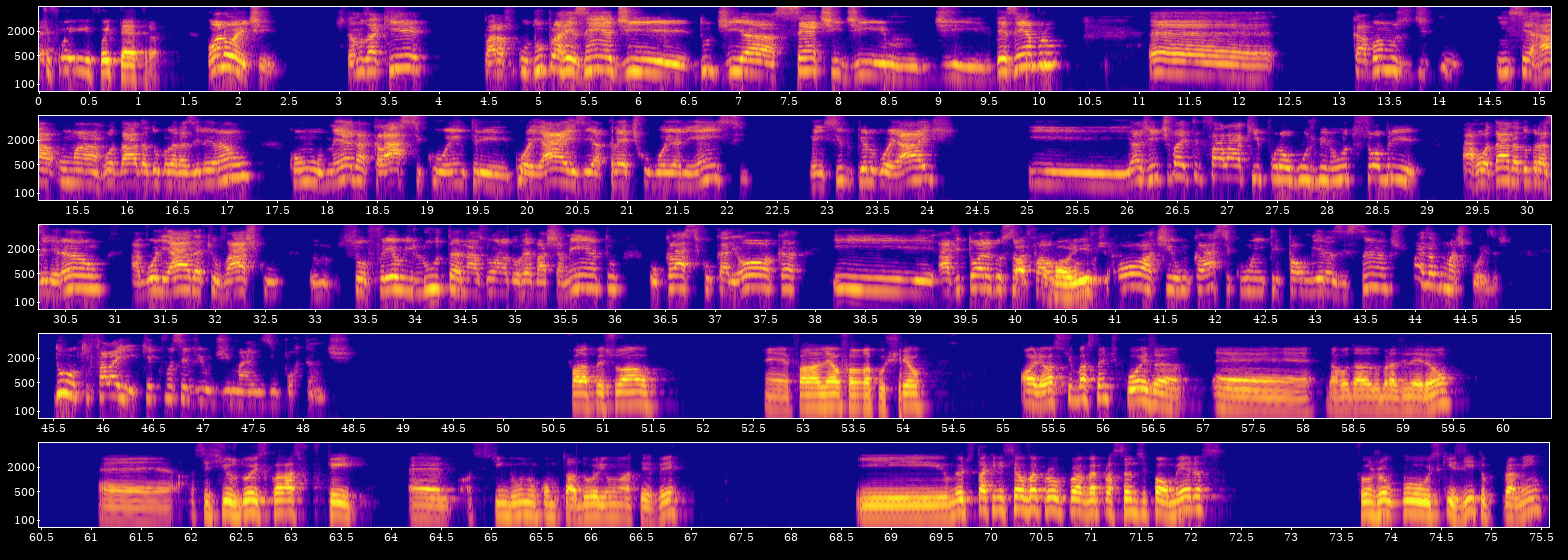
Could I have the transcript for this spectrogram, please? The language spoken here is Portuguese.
2017 foi, foi tetra. Boa noite. Estamos aqui para o dupla resenha de, do dia 7 de, de dezembro. É, acabamos de encerrar uma rodada do Brasileirão com o mega clássico entre Goiás e Atlético Goianiense, vencido pelo Goiás. E a gente vai falar aqui por alguns minutos sobre a rodada do Brasileirão, a goleada que o Vasco sofreu e luta na zona do rebaixamento, o clássico carioca e a vitória do São clássico Paulo no esporte, um clássico entre Palmeiras e Santos, mais algumas coisas. Duque, fala aí, o que, que você viu de mais importante? Fala pessoal, é, fala Léo, fala Puxeu. Olha, eu assisti bastante coisa é, da rodada do Brasileirão. É, assisti os dois clássicos, fiquei é, assistindo um no computador e um na TV. E o meu destaque inicial vai para vai Santos e Palmeiras. Foi um jogo esquisito para mim,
